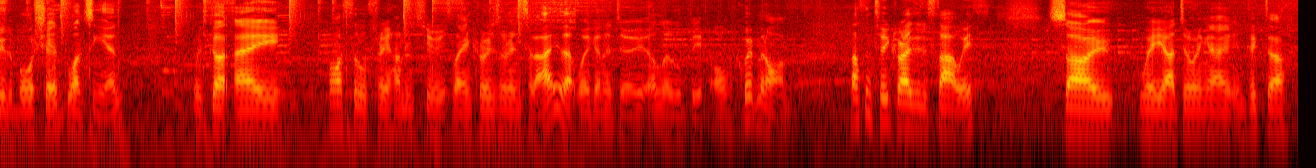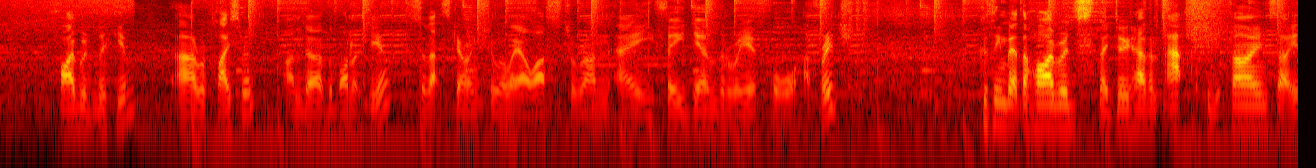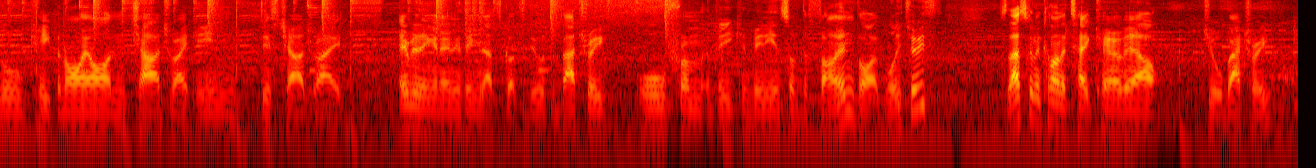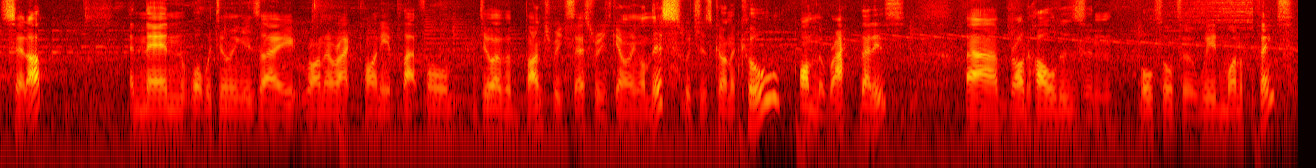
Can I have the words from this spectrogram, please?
to the Boar Shed once again. We've got a nice little 300 series Land Cruiser in today that we're going to do a little bit of equipment on. Nothing too crazy to start with. So we are doing a Invicta hybrid lithium uh, replacement under the bonnet here. So that's going to allow us to run a feed down the rear for a fridge. Good thing about the hybrids, they do have an app for your phone, so it'll keep an eye on charge rate in, discharge rate, everything and anything that's got to do with the battery, all from the convenience of the phone via Bluetooth. So that's gonna kind of take care of our dual battery setup. And then what we're doing is a Rhino-Rack Pioneer platform. We do have a bunch of accessories going on this, which is kind of cool, on the rack that is. Uh, rod holders and all sorts of weird and wonderful things.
